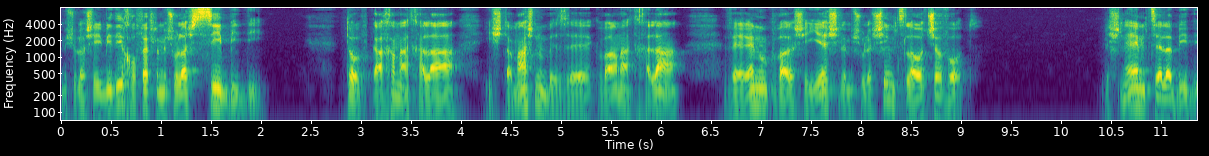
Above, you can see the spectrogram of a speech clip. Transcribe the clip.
משולש ABD חופף למשולש CBD. טוב, ככה מההתחלה השתמשנו בזה, כבר מההתחלה, והראינו כבר שיש למשולשים צלעות שוות. לשניהם צלע BD,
